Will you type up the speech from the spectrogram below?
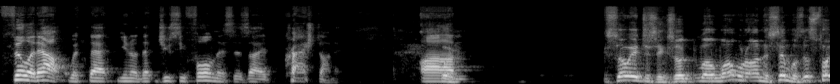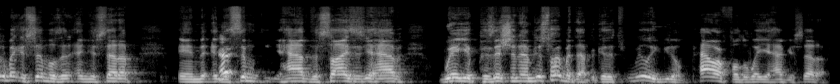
fill it out with that, you know, that juicy fullness as I crashed on it. Um, So interesting. So, well, while we're on the cymbals, let's talk about your cymbals and, and your setup and, and Sure. the cymbals that you have, the sizes you have, where you position them. Just talk about that because it's really, you know, powerful the way you have your setup.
